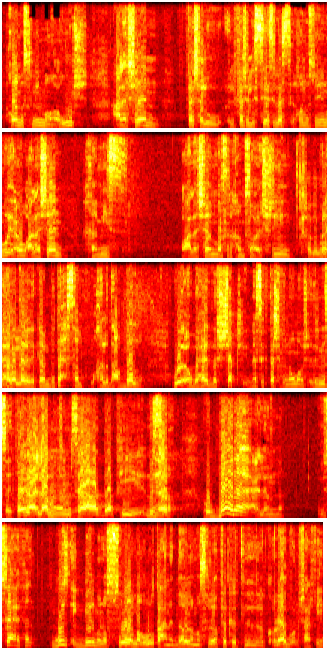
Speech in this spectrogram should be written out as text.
الإخوان المسلمين ما وقعوش علشان فشلوا الفشل السياسي بس الإخوان المسلمين وقعوا علشان خميس وعلشان مصر 25 خالد عبد والهرتله الله. اللي كان بتحصل وخالد عبد الله. وقعوا بهذا الشكل. الناس اكتشفوا إن هم مش قادرين يسيطروا. إعلامهم ساعد في بالظبط. ربما بقى إعلامنا يساعد جزء كبير من الصورة المغلوطة عن الدولة المصرية وفكرة الكراب ومش عارف إيه.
